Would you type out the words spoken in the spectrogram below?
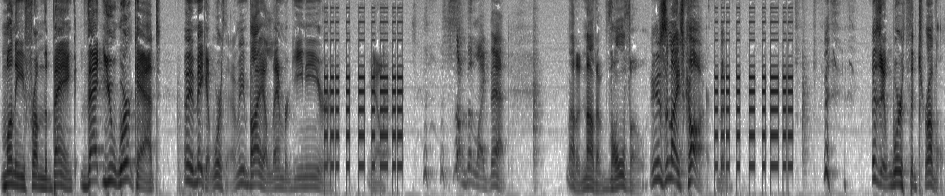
money from the bank that you work at, I mean, make it worth it. I mean, buy a Lamborghini or you know something like that. Not a not a Volvo. It's a nice car. is it worth the trouble?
